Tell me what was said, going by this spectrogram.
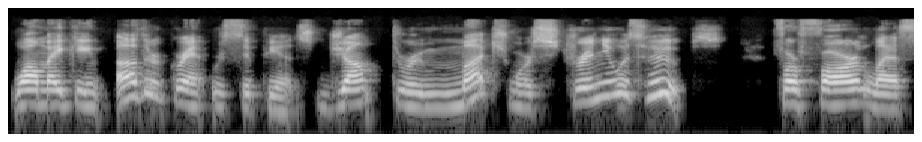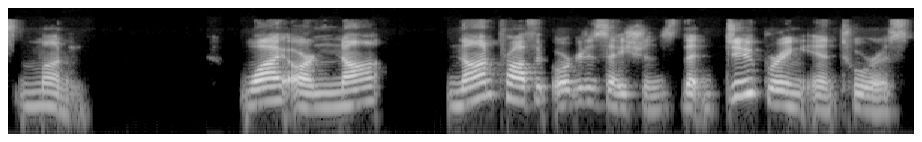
while making other grant recipients jump through much more strenuous hoops for far less money. Why are not nonprofit organizations that do bring in tourists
